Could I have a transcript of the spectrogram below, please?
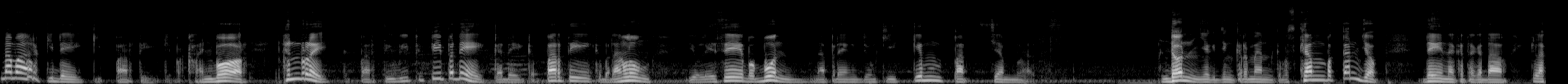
namar kide ki parti ki bor. Henry ki parti WPP pade kade ke parti ke badanglung yulise babun na preng jongki kim pat don yak jengkermen ke kam bakan job. Na kata kata kila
